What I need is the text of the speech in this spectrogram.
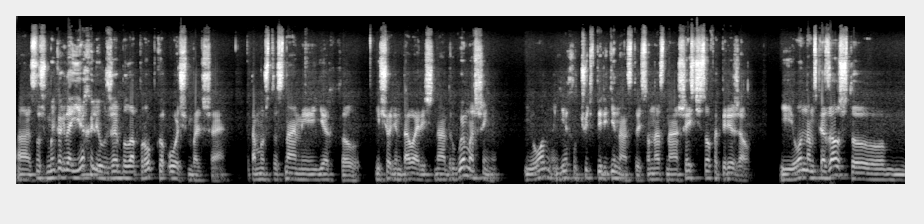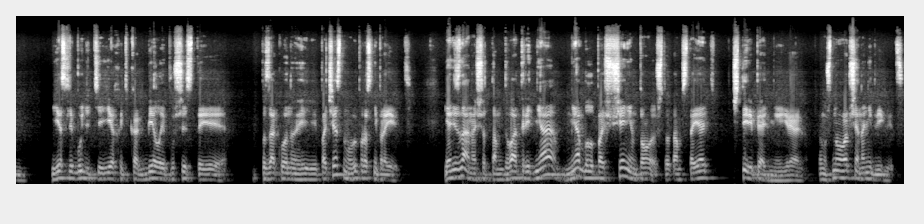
А, слушай, мы когда ехали, уже была пробка очень большая, потому что с нами ехал еще один товарищ на другой машине, и он ехал чуть впереди нас, то есть он нас на 6 часов опережал. И он нам сказал, что если будете ехать как белые пушистые по закону и по-честному, вы просто не проедете. Я не знаю насчет там 2-3 дня, у меня было по ощущениям то, что там стоять 4-5 дней реально, потому что ну вообще она не двигается.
